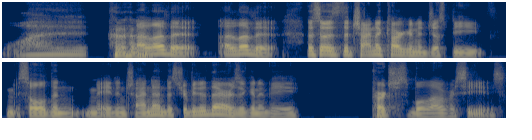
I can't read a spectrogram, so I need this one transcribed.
What? I love it. I love it. So is the China car going to just be sold and made in China and distributed there, or is it going to be purchasable overseas?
